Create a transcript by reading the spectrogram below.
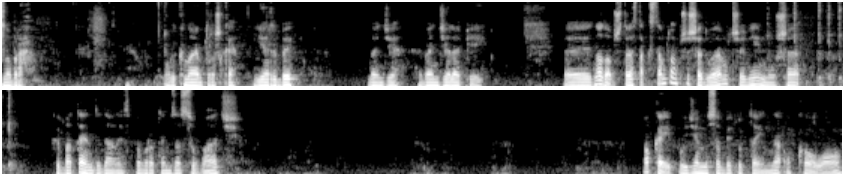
Dobra. Łyknąłem troszkę yerby. będzie, będzie lepiej. Yy, No dobrze, teraz tak, stamtąd przyszedłem, czyli muszę chyba tędy dalej z powrotem zasuwać. Ok, pójdziemy sobie tutaj naokoło.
